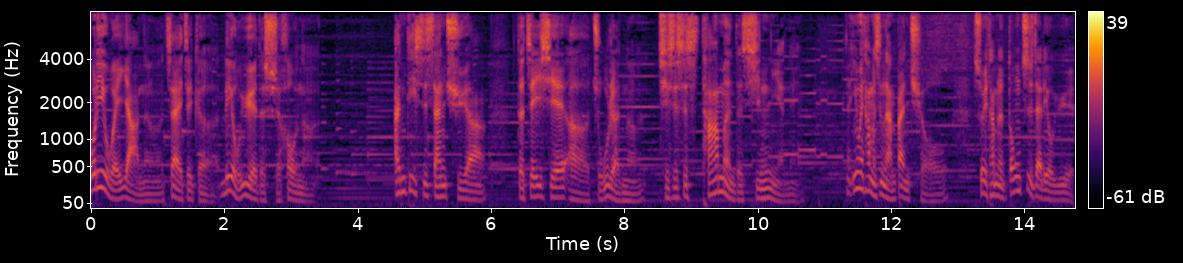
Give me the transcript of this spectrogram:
玻利维亚呢，在这个六月的时候呢，安第斯山区啊的这一些呃族人呢，其实是他们的新年呢。那因为他们是南半球，所以他们的冬至在六月。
